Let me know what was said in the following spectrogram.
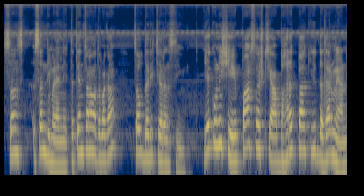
संस संधी मिळाली नाही. तर त्यांचं नाव होतं बघा चौधरी चरण सिंग. एकोणीसशे पासष्टच्या भारत पाक युद्धादरम्यान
